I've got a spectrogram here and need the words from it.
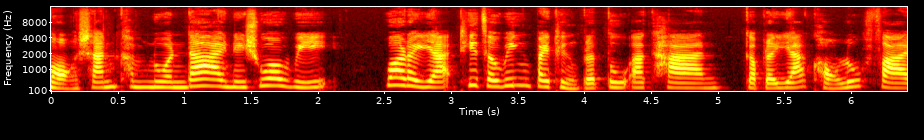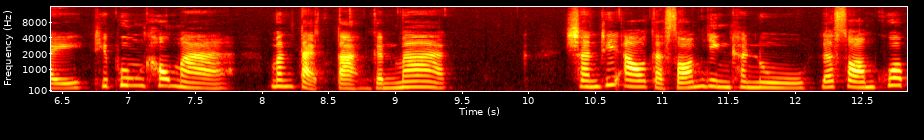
มองฉันคำนวณได้ในชั่ววิ ว่าระยะที่จะวิ่งไปถึงประตูอาคาร กับระยะของลูกไฟที่พุ่งเข้ามา มันแตกต่างกันมากฉันที่เอาแต่ซ้อมยิงธนูและซ้อมควบ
